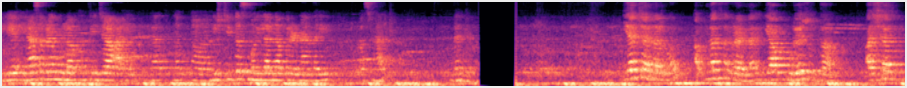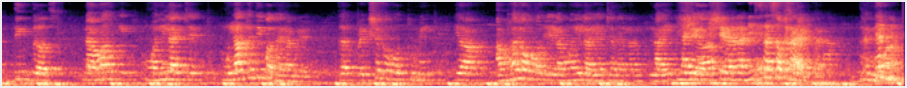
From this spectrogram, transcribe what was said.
हे ह्या सगळ्या मुलाखती ज्या आहेत ह्या निश्चितच महिलांना प्रेरणादायी असणार. धन्यवाद. या चॅनलवर आपणा सगळ्यांना यापुढे सुद्धा अशा दिग्गज नामांकित महिलांचे मुलाखती बघायला मिळेल तर प्रेक्षक हो तुम्ही. या आम्हाला उमरलेल्या महिला या चॅनलला लाईक शेअर आणि सबस्क्राईब सबस्क्राईब करा. करा. धन्यवाद.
